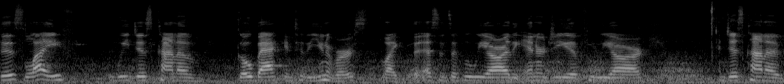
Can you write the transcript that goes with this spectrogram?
this life we just kind of go back into the universe, like the essence of who we are, the energy of who we are, and just kind of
